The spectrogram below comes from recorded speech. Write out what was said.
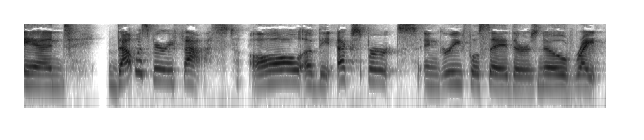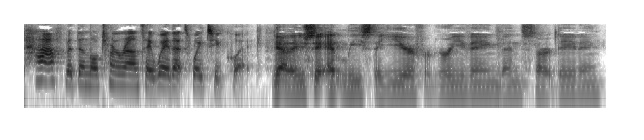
And that was very fast. All of the experts in grief will say there's no right path, but then they'll turn around and say, wait, that's way too quick. Yeah, they usually say at least a year for grieving, then start dating.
